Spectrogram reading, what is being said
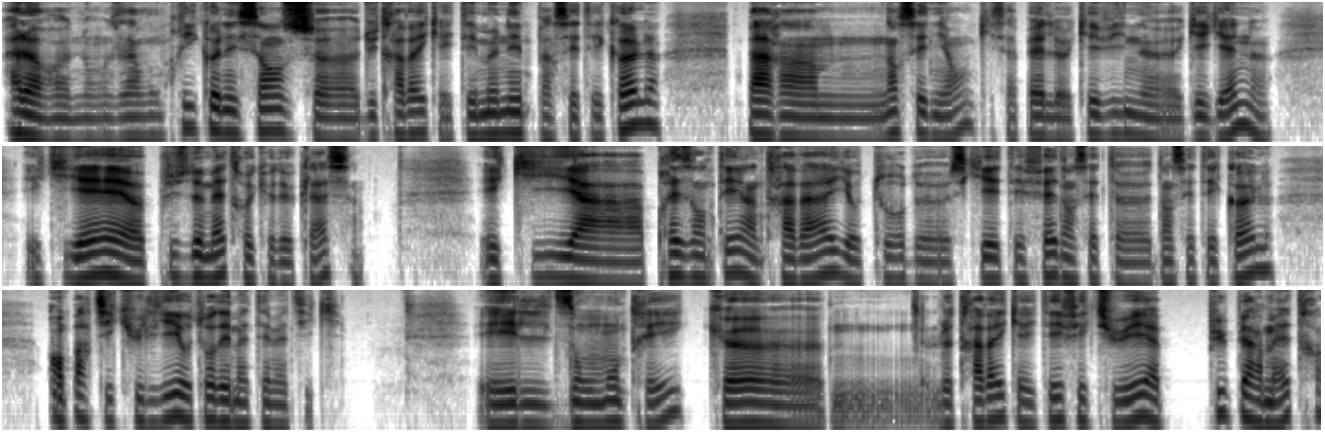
Alors, nous avons pris connaissance du travail qui a été mené par cette école par un enseignant qui s'appelle Kevin Guéguen et qui est plus de maître que de classe et qui a présenté un travail autour de ce qui a été fait dans cette, euh, école, en particulier autour des mathématiques. Et ils ont montré que euh, le travail qui a été effectué a pu permettre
